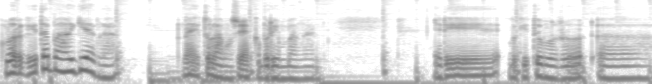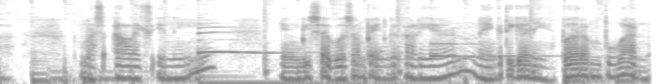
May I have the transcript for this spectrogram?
keluarga kita bahagia nggak? Nah itulah maksudnya keberimbangan jadi begitu menurut uh, Mas Alex ini yang bisa gue sampaikan ke kalian. Nah yang ketiga nih perempuan.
